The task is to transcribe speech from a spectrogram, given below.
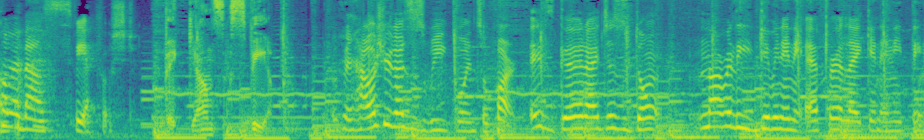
kommer Vans svep först. Veckans svep. Okay, how is your guys' week going so far? It's good. I just don't, not really giving any effort like in anything.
